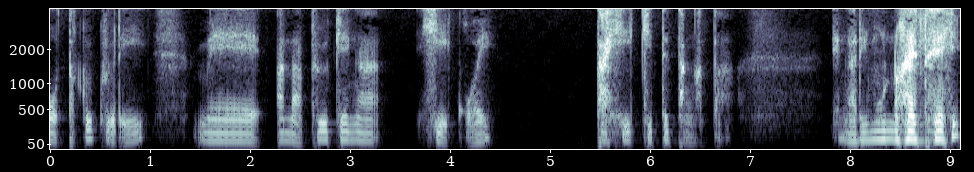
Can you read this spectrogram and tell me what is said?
o taku kurī me ana pūkenga hīkoi, tahi ki te tangata. Engari mō nāianei,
